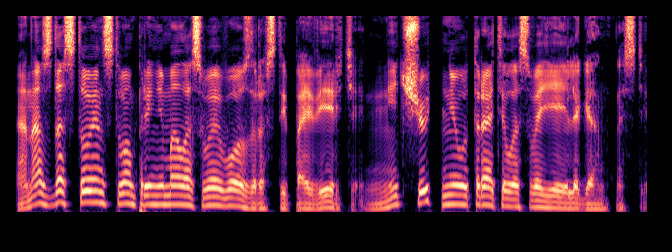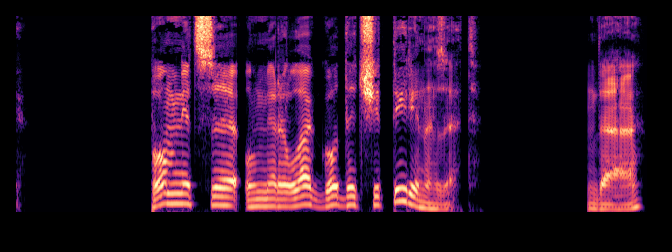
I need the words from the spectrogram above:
Она с достоинством принимала свой возраст и, поверьте, ничуть не утратила своей элегантности. Помнится, умерла года четыре назад. Да,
